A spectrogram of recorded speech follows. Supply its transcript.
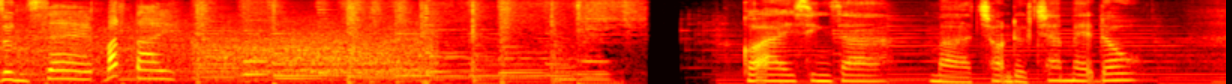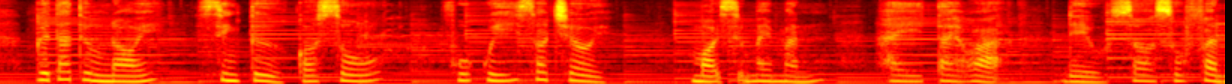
Dừng xe bắt tay Có ai sinh ra mà chọn được cha mẹ đâu? Người ta thường nói sinh tử có số, phú quý do trời, mọi sự may mắn hay tai họa đều do số phận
